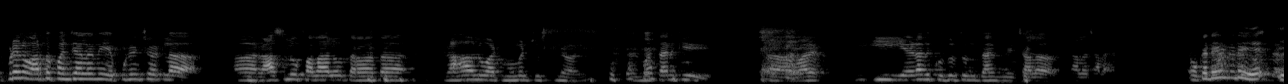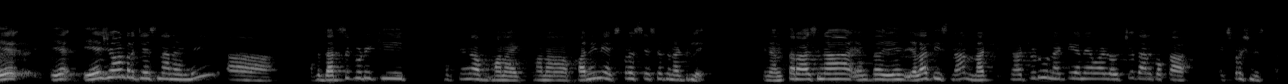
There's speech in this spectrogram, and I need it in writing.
ఎప్పుడైనా వారితో పనిచేయాలని ఎప్పటి నుంచో ఇట్లా రాసులు ఫలాలు తర్వాత గ్రహాలు వాటి మూమెంట్ చూస్తునేవాడిని మొత్తానికి ఈ- ఏడాది కుదురుతుంది. దానికి నేను చాలా చాలా చాలా ఒకటేంటంటే ఏ ఏ ఏ జానర్ చేసినానండి ఒక దర్శకుడికి ముఖ్యంగా మన మన పనిని ఎక్స్ప్రెస్ చేసేది నటులే. నేను ఎంత రాసినా ఎంత ఎలా తీసినా నట్ నటుడు నటి అనేవాళ్ళు వచ్చి దానికి ఒక ఎక్స్ప్రెషన్ ఇస్తారు.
